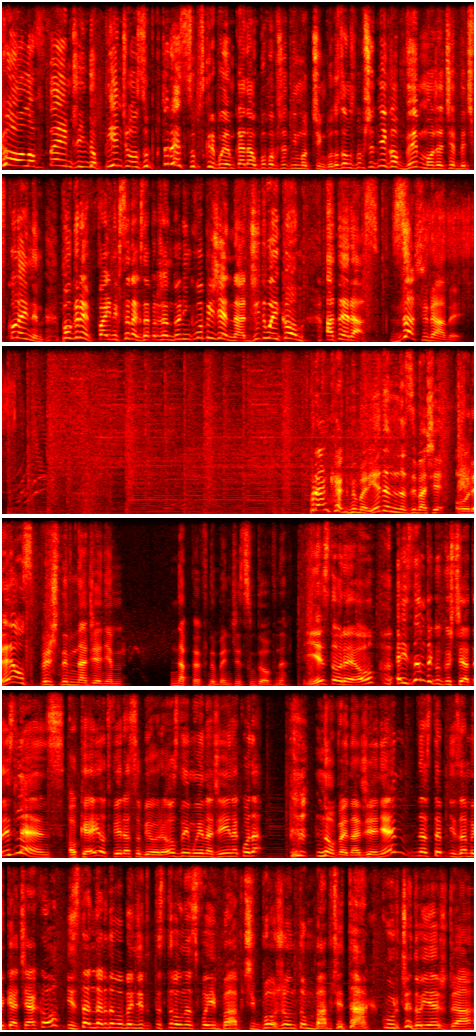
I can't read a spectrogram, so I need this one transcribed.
Hall of Fame, czyli do pięciu osób, które subskrybują kanał po poprzednim odcinku. To są z poprzedniego, wy możecie być w kolejnym. Po gry w fajnych scenach zapraszam do linku w opisie na gtway.com. A teraz zaczynamy! Prank numer jeden nazywa się Oreo z pysznym nadzieniem. Na pewno będzie cudowne. Jest Oreo. Ej, znam tego gościa, to jest Lens. Okej, otwiera sobie Oreo, zdejmuje nadzieję, nakłada nowe nadzienie, następnie zamyka ciacho i standardowo będzie to testował na swojej babci. Boże, on tą babcię tak, kurczę, dojeżdża.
